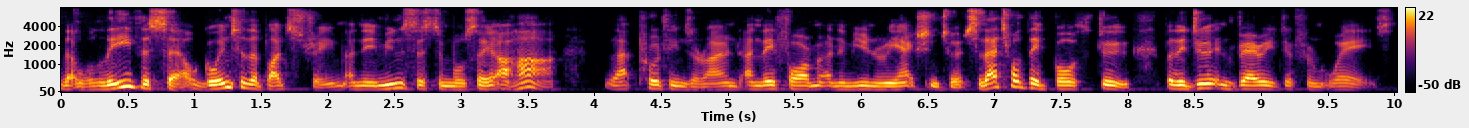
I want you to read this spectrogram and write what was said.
that will leave the cell, go into the bloodstream, and the immune system will say, aha, that protein's around, and they form an immune reaction to it. So that's what they both do, but they do it in very different ways.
